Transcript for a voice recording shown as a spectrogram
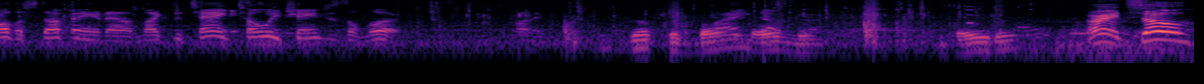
all the stuff hanging down. Like the tank totally changes the look. Funny. Drop the bomb on me, baby. All right, so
